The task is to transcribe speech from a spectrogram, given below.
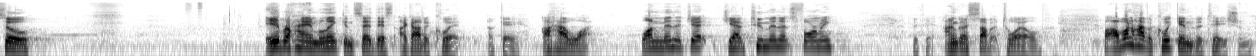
So, Abraham Lincoln said this I got to quit. Okay, I have what? One minute yet? Do you have two minutes for me? Okay, I'm going to stop at 12. But I want to have a quick invitation.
